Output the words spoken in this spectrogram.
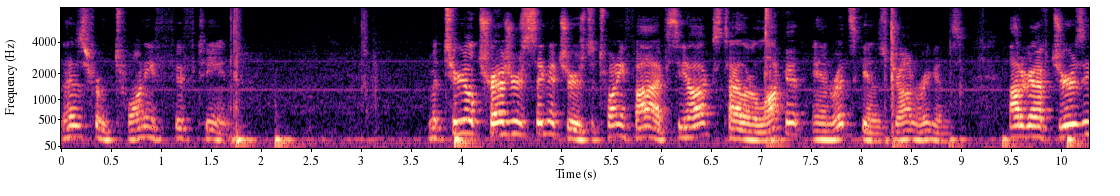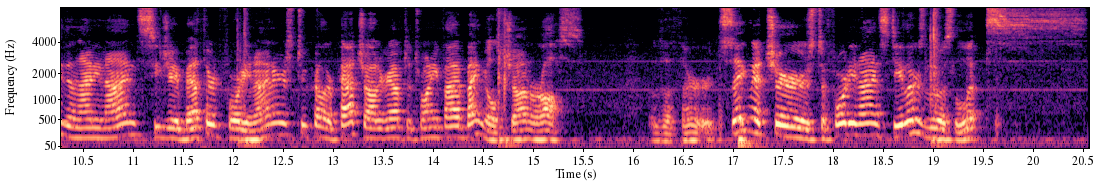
That is from 2015. Material Treasures signatures to 25, Seahawks, Tyler Lockett, and Redskins, John Riggins. Autograph jersey to 99, CJ Beathard, 49ers. Two color patch autograph to 25, Bengals, John Ross. The third. Signatures to 49, Steelers, Louis Lipps.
